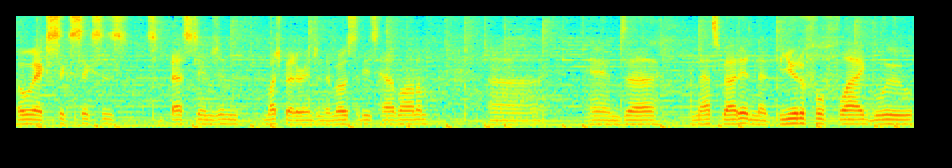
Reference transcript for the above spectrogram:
OX66s. It's the best engine, much better engine than most of these have on them. Uh, and, uh, and that's about it. And that beautiful flag blue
